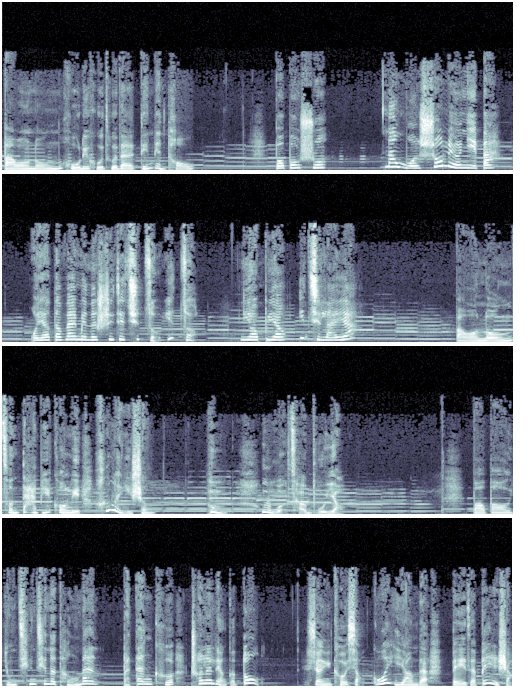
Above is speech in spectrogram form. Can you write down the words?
霸王龙糊里糊涂的点点头。包包说：“那我收留你吧，我要到外面的世界去走一走，你要不要一起来呀？”霸王龙从大鼻孔里哼了一声。哼，我才不要！包包用轻轻的藤蔓把蛋壳穿了两个洞，像一口小锅一样的背在背上。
